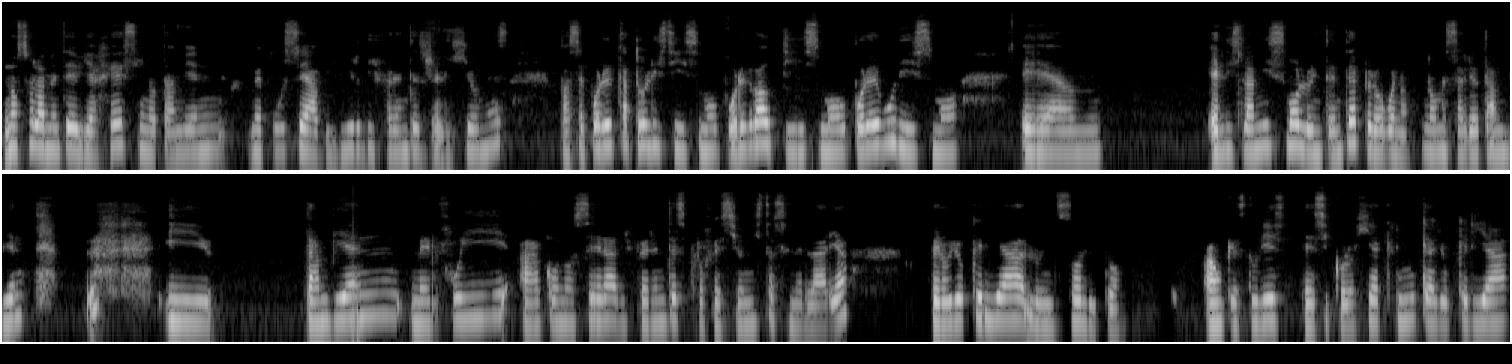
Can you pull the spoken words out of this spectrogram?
no solamente viajé, sino también me puse a vivir diferentes religiones. Pasé por el catolicismo, por el bautismo, por el budismo. Em, el islamismo lo intenté, pero bueno, no me salió tan bien. y también me fui a conocer a diferentes profesionistas en el área, pero yo quería lo insólito. Aunque estudié eh, psicología clínica, yo quería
